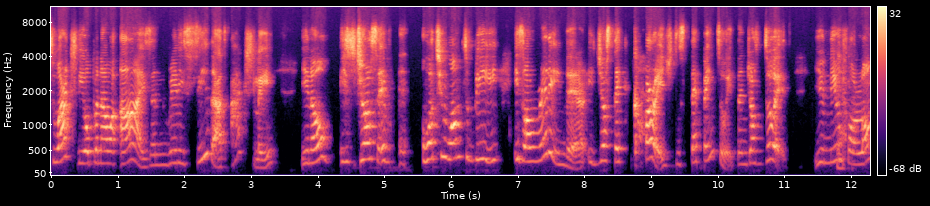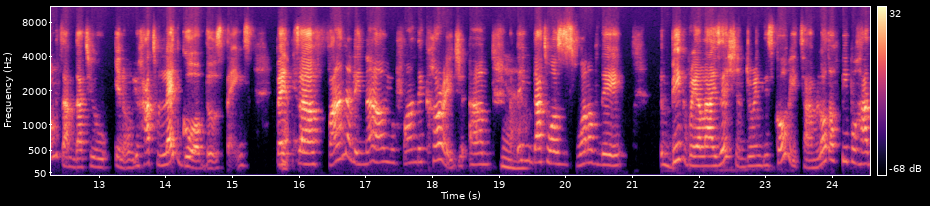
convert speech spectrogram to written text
to actually open our eyes and really see that actually you know it's just what you want to be is already in there. It just takes courage to step into it and just do it. You knew yeah. for a long time that you you know you had to let go of those things. But yeah. uh, finally now you found the courage. Um, yeah. i think that was one of the big realization during this covid time. A lot of people had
